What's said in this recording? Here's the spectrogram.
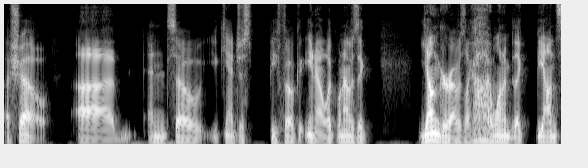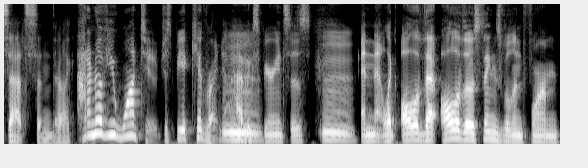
a show. Uh, and so you can't just be focused. You know, like when I was like younger, I was like, oh, I want to be like be on sets, and they're like, I don't know if you want to. Just be a kid right now. Have Mm. experiences Mm, and that like all of that all of those things will inform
